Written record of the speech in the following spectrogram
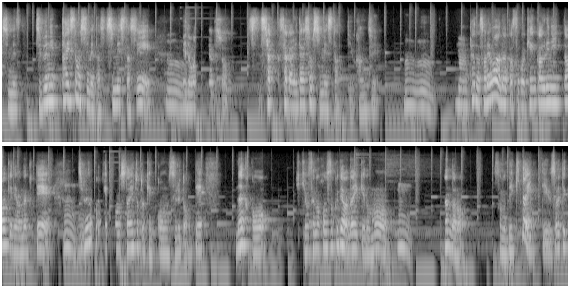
示自分に対しても示した示したし、うん、江戸川役所社会に対しても示したっていう感じ。うんうん。うん、ただそれはなんかすごい喧嘩売りに行ったわけではなくて、うんうん、自分が結婚したい人と結婚すると。でなんかこう引き寄せの法則ではないけども、うん、なんだろう。そのできないっていうそれって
